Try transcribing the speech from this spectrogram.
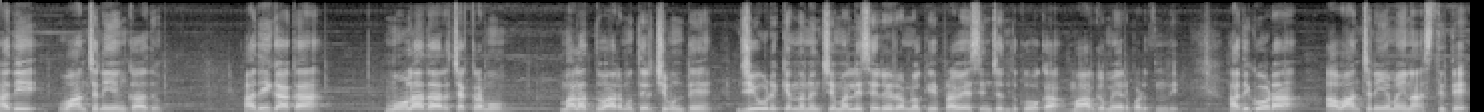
అది వాంఛనీయం కాదు. అదీగాక మూలాధార చక్రము మలద్వారము తెరిచి ఉంటే జీవుడు కింద నుంచి మళ్ళీ శరీరంలోకి ప్రవేశించేందుకు ఒక మార్గం ఏర్పడుతుంది. అది కూడా అవాంఛనీయమైన స్థితే.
